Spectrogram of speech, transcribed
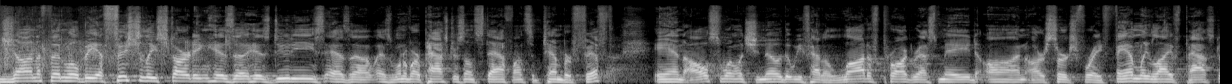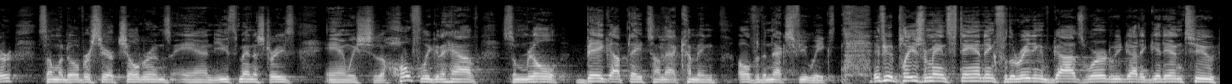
Jonathan will be officially starting his, uh, his duties as, a, as one of our pastors on staff on September 5th. And I also want to let you know that we've had a lot of progress made on our search for a family life pastor, someone to oversee our children's and youth ministries. And we should hopefully going to have some real big updates on that coming over the next few weeks. If you would please remain standing for the reading of God's word, we've got to get into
